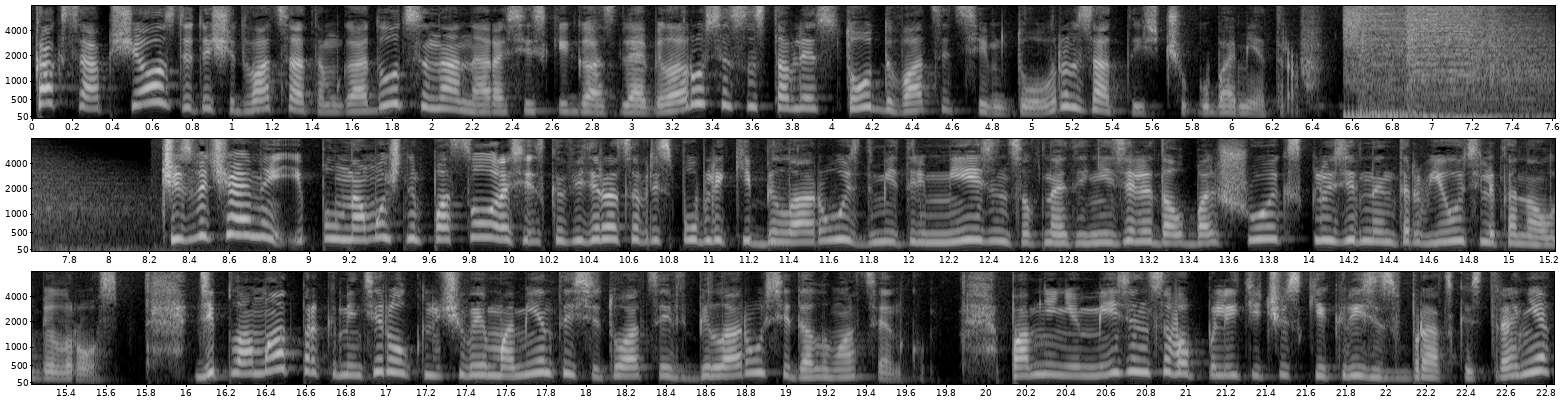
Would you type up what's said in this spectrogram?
Как сообщалось, в 2020 году цена на российский газ для Беларуси составляет 127 долларов за тысячу кубометров. Чрезвычайный и полномочный посол Российской Федерации в Республике Беларусь Дмитрий Мезенцев на этой неделе дал большое эксклюзивное интервью телеканалу «Белрос». Дипломат прокомментировал ключевые моменты ситуации в Беларуси и дал им оценку. По мнению Мезенцева, политический кризис в братской стране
